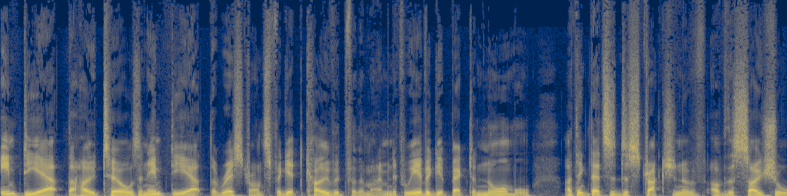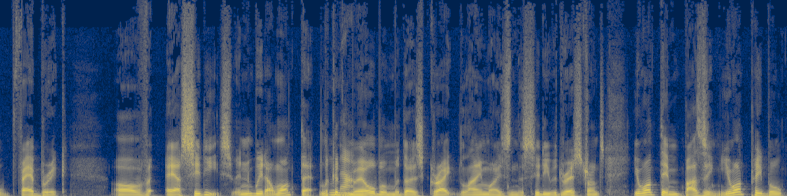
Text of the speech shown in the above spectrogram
empty out the hotels and empty out the restaurants, forget COVID for the moment, if we ever get back to normal, I think that's a destruction of, of the social fabric of our cities. And we don't want that. Look No. at Melbourne with those great laneways in the city with restaurants. You want them buzzing. You want people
